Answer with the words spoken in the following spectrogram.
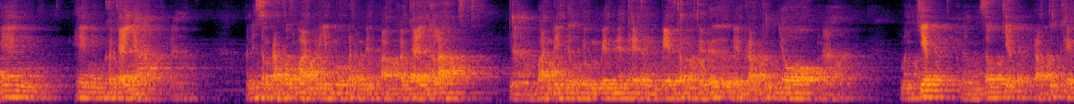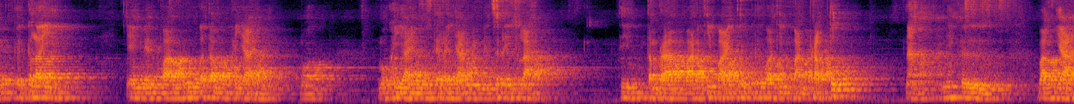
แห้ง แห้งเข้าใจยากนะอันนี้สำหรับพวกบานเรียนโมก็ต้องเป็นความเข้าใจกลางนะบานเรียนเป็นเมียนเมียนแค่นั้นเบียนกำลังจะเรื่อเบียนปรับทุกโยนะมันเจ็บนะมันเศร้าเจ็บปรับทุกแค่ใกล้เองเป็นความรู้ก็ต้องมขยายมองมขยายแต่ละอย่างมีเป็นสติกลาที่ตำราบานอธิบายทุกหรือว่าที่บานปรับทุกนะอันนี้คือบางอย่าง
